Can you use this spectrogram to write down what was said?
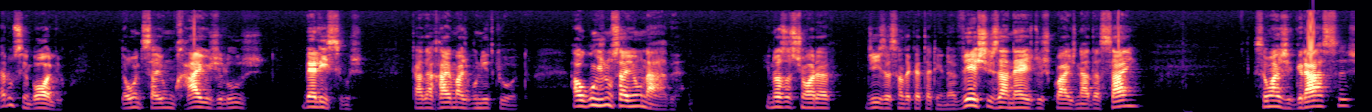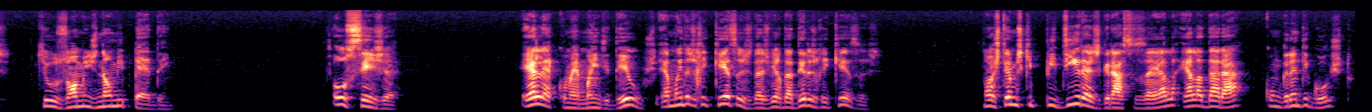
eram simbólicos, de onde saíam raios de luz belíssimos, cada raio mais bonito que o outro. Alguns não saíam nada. E Nossa Senhora diz a Santa Catarina: Vestes anéis dos quais nada saem, são as graças que os homens não me pedem. Ou seja, ela, como é mãe de Deus, é mãe das riquezas, das verdadeiras riquezas. Nós temos que pedir as graças a ela, ela dará com grande gosto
